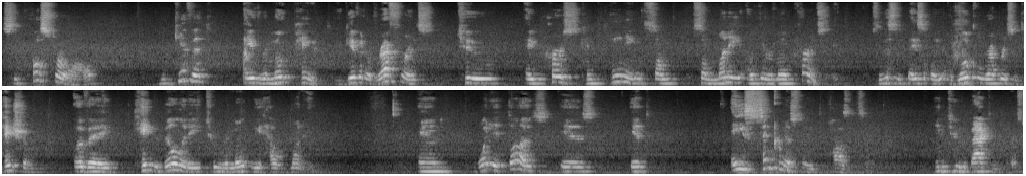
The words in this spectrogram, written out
Sequester all, you give it a remote payment. You give it a reference to a purse containing some, some money of the remote currency. So this is basically a local representation of a capability to remotely held money. And what it does is it asynchronously deposits it into the backing purse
